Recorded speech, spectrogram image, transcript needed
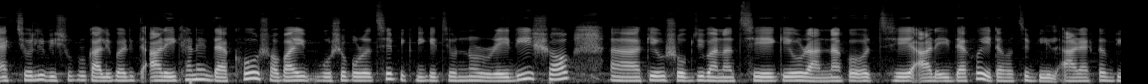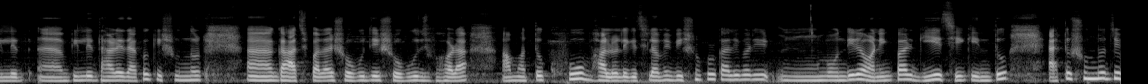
অ্যাকচুয়ালি বিষ্ণুপুর কালীবাড়িতে, আর এখানে দেখো সবাই বসে পড়েছে পিকনিকের জন্য রেডি সব কেউ সবজি বানাচ্ছে, কেউ রান্না করছে, আর এই দেখো এটা হচ্ছে বিল। আর একটা বিলের বিলের ধারে দেখো কি সুন্দর গাছপালা, সবুজে সবুজ ভরা। আমার তো খুব ভালো লেগেছিল। আমি বিষ্ণুপুর কালীবাড়ি মন্দিরে অনেকবার গিয়েছি, কিন্তু এত সুন্দর যে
